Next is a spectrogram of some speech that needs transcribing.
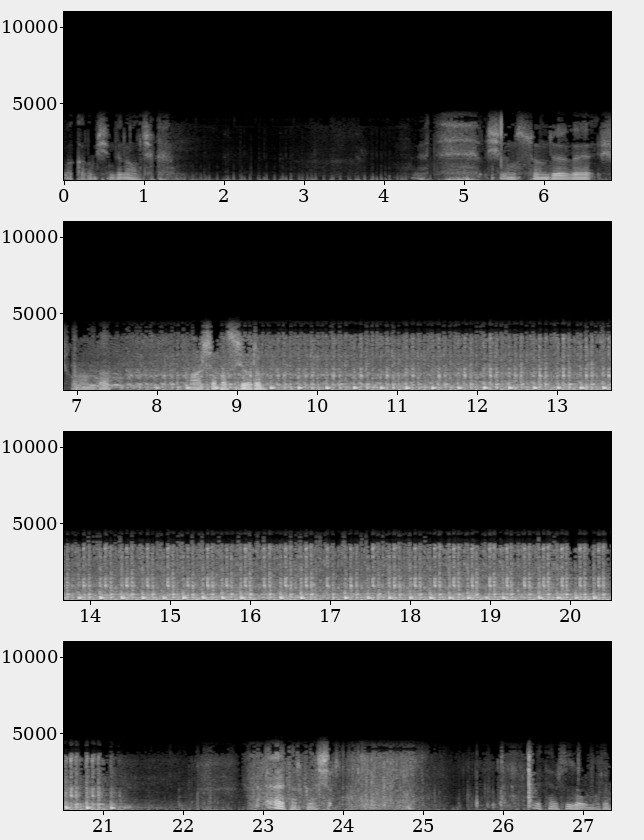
Bakalım şimdi ne olacak. Evet, ışığımız söndü ve şu anda marşa basıyorum. Arkadaşlar. Yetersiz olmadı.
